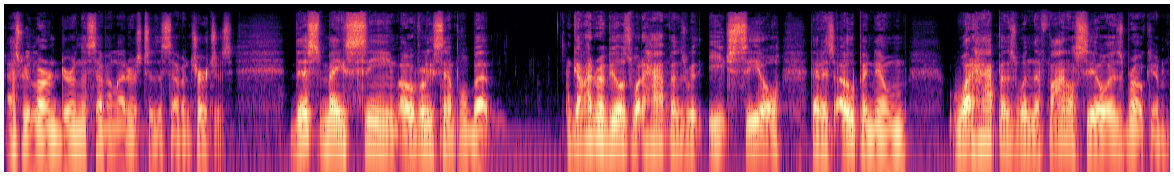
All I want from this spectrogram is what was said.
as we learned during the seven letters to the seven churches. This may seem overly simple, but God reveals what happens with each seal that is opened and what happens when the final seal is broken.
